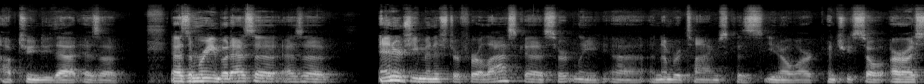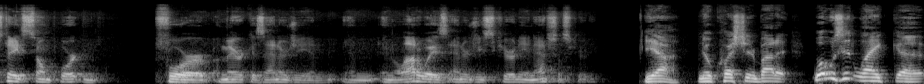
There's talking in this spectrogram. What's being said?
opportunity to do that as a, as a Marine, but as a, as a energy minister for Alaska, certainly uh, a number of times because you know our country so, our state's so important for America's energy and, and in a lot of ways, energy security and national security. Yeah, no question about it. What was it like uh,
